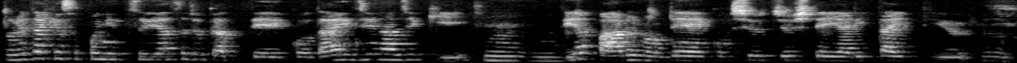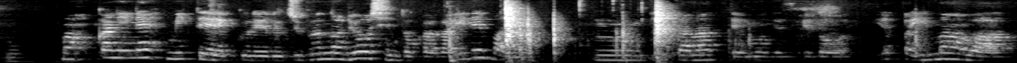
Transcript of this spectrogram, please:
どれだけそこに費やするかって、こう、大事な時期ってやっぱあるので、こう、集中してやりたいっていう。まあ、他にね、見てくれる自分の両親とかがいればね、うん、いいかなって思うんですけど、やっぱ今は、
